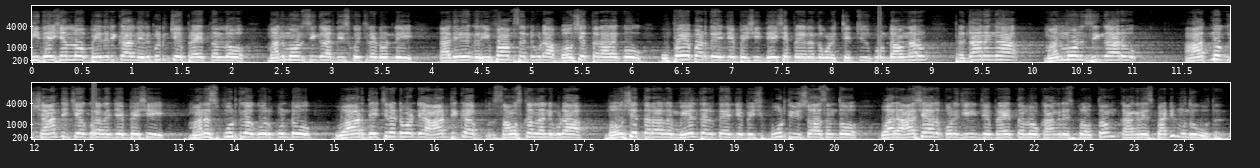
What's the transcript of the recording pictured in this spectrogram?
ఈ దేశంలో పేదరికాలను నిర్మించే ప్రయత్నంలో మన్మోహన్ సింగ్ గారు తీసుకొచ్చినటువంటి అదేవిధంగా రిఫార్మ్స్ అన్ని కూడా భవిష్యత్ తరాలకు ఉపయోగపడతాయని చెప్పేసి దేశ ప్రజలంతా కూడా చర్చించుకుంటా ఉన్నారు. ప్రధానంగా మన్మోహన్ సింగ్ గారు ఆత్మకు శాంతి చేకూరాలని చెప్పేసి మనస్ఫూర్తిగా కోరుకుంటూ వారు తెచ్చినటువంటి ఆర్థిక సంస్కరణలన్నీ కూడా భవిష్యత్ తరాలు మేలు జరుగుతాయని చెప్పేసి పూర్తి విశ్వాసంతో వారి ఆశయాలు కొనసాగించే ప్రయత్నంలో కాంగ్రెస్ ప్రభుత్వం కాంగ్రెస్ పార్టీ ముందుకు పోతుంది.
